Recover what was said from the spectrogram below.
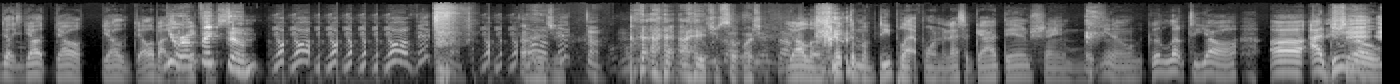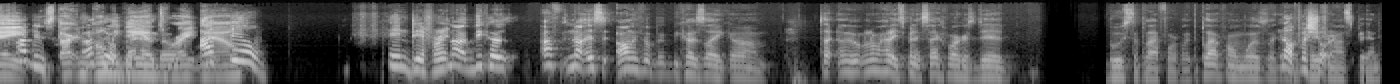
y'all y'all y'all y'all y'all about You're a victims. victim. You're, you're, you're, you're, you're a victim. You're, you're, you're I a hate you. victim. I hate you so much. Y'all a victim of deplatforming. That's a goddamn shame. But you know, good luck to y'all. Uh, I do Shit, know. Hey, I do- starting I only bad, dance though. right now. I feel indifferent. No, because I f- no, it's only feel bad because like um, so- uh, remember how they spent it? Sex workers did boost the platform. Like the platform was like No, a for sure. Patreon spin,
